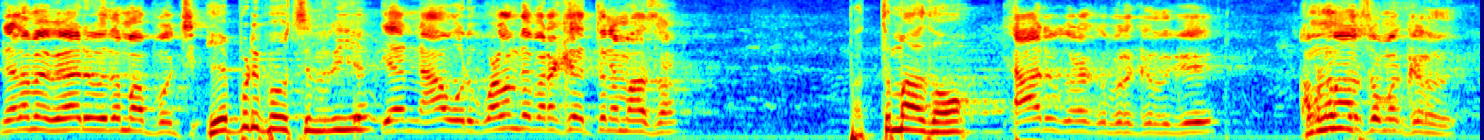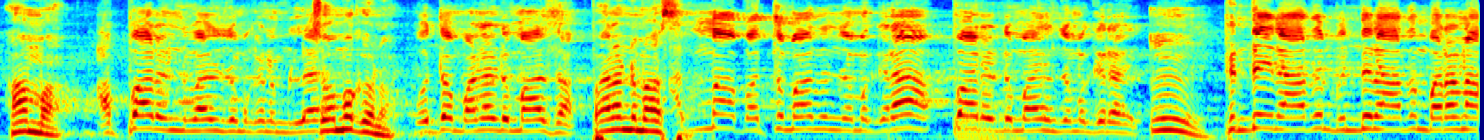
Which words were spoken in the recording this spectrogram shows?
நிலைமை வேறு விதமா போச்சு. எப்படி போச்சு ஏன்னா ஒரு குழந்தை பிறக்க எத்தனை மாசம்? பத்து மாதம். யாரு பிறக்க பிறக்கிறதுக்கு? அம்மா சுமக்கிறது. ஆமா. அப்பா ரெண்டு மாதம் சுமக்கணும்ல? சுமக்கணும். மொத்தம் பன்னெண்டு மாசம் பன்னெண்டு மாசம் அம்மா பத்து மாதம் சுமக்கிறா அப்பா ரெண்டு மாதம் சுமக்கிறார். ம். பிந்தை நாதம் பிந்து நாதம் பரநாதம்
